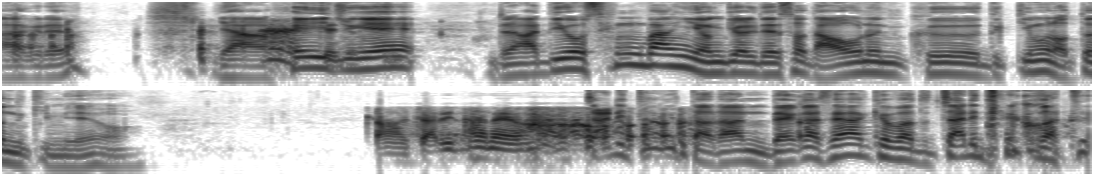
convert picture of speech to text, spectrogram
아, 그래요? 야, 회의 중에 라디오 생방이 연결돼서 나오는 그 느낌은 어떤 느낌이에요? 아, 짜릿하네요. 짜릿하겠다. 난 내가 생각해봐도 짜릿할 것 같아.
